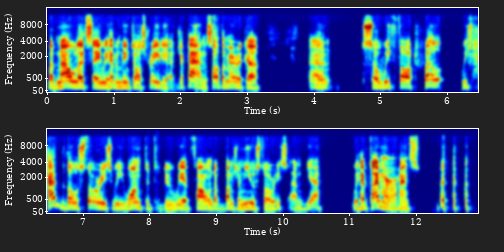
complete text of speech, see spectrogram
But now, let's say we haven't been to Australia, Japan, South America, and so we thought, well, we had those stories we wanted to do. We have found a bunch of new stories, and yeah, we have time on our hands.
